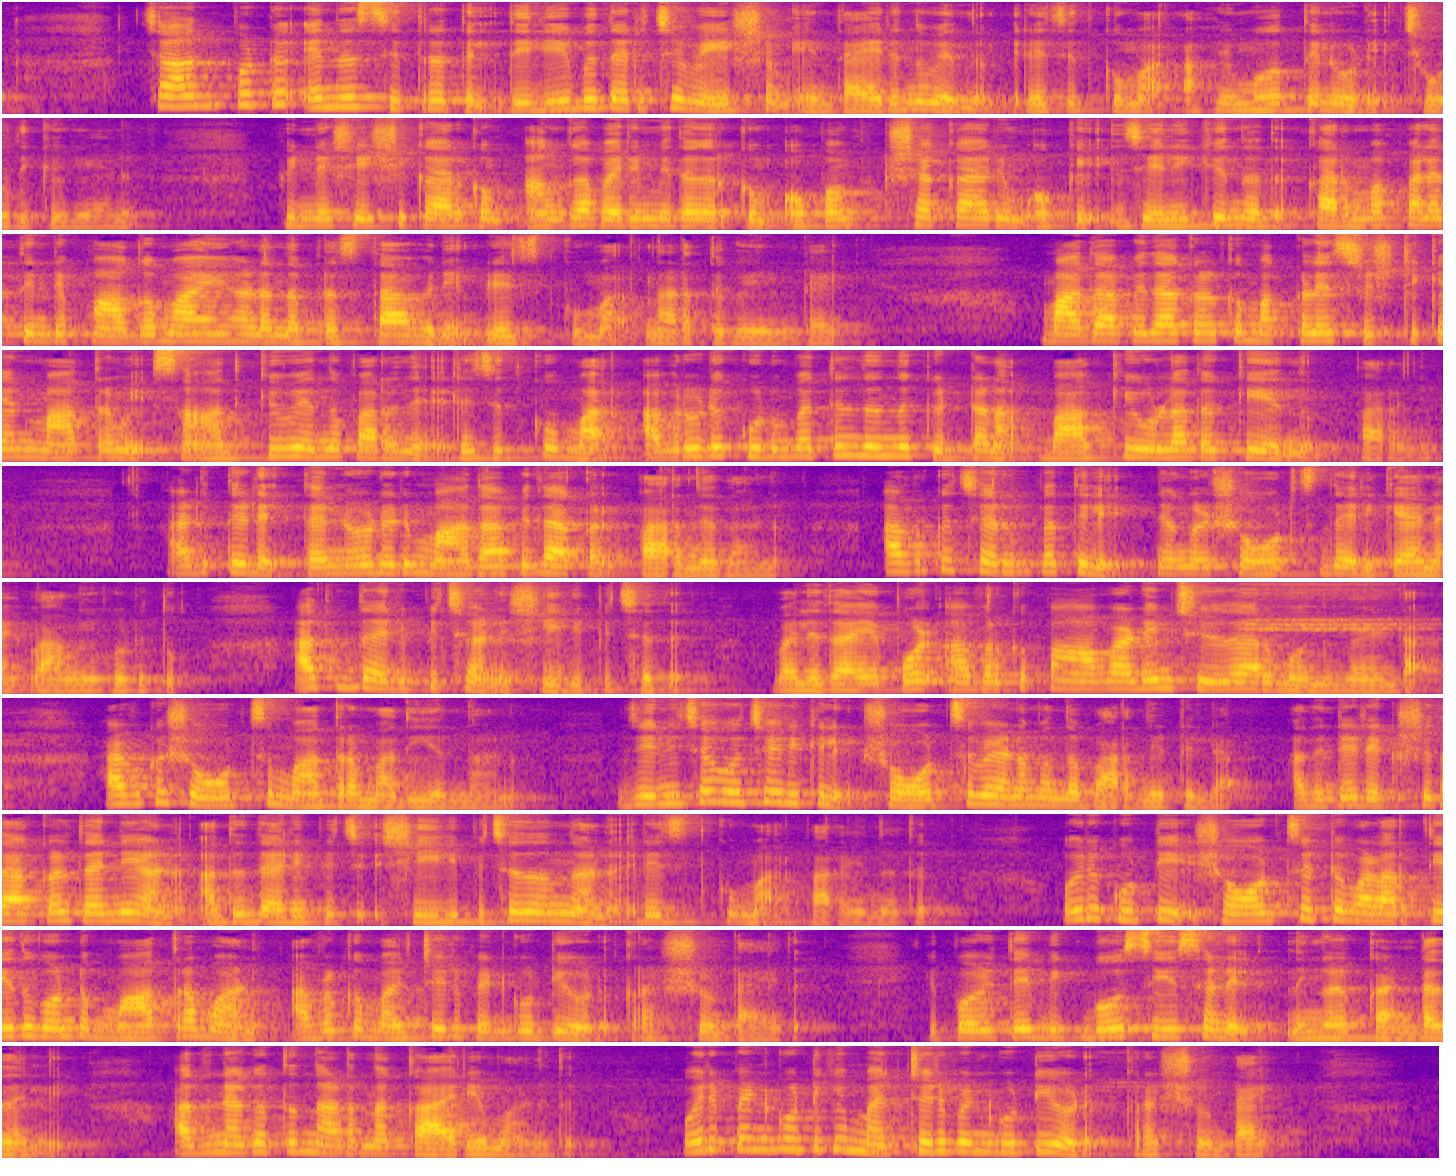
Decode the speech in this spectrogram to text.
ചാൻപൊട്ട് എന്ന ചിത്രത്തിൽ ദിലീപ് ധരിച്ച വേഷം എന്തായിരുന്നുവെന്നും രജിത് കുമാർ അഭിമുഖത്തിലൂടെ ചോദിക്കുകയാണ്. ഭിന്നശേഷിക്കാർക്കും അംഗപരിമിതർക്കും ഒപ്പം ഭിക്ഷക്കാരും ഒക്കെ ജനിക്കുന്നത് കർമ്മഫലത്തിന്റെ ഭാഗമായാണെന്ന പ്രസ്താവനയും രജിത് കുമാർ നടത്തുകയുണ്ടായി. മാതാപിതാക്കൾക്ക് മക്കളെ സൃഷ്ടിക്കാൻ മാത്രമേ സാധിക്കൂ എന്ന് പറഞ്ഞ് രജിത് കുമാർ അവരുടെ കുടുംബത്തിൽ നിന്ന് കിട്ടണം ബാക്കിയുള്ളതൊക്കെയെന്നും പറഞ്ഞു. അടുത്തിടെ തന്നോടൊരു മാതാപിതാക്കൾ പറഞ്ഞതാണ്. അവർക്ക് ചെറുപ്പത്തിലെ ഞങ്ങൾ ഷോർട്സ് ധരിക്കാനായി വാങ്ങിക്കൊടുത്തു. അത് ധരിപ്പിച്ചാണ് ശീലിപ്പിച്ചത്. വലുതായപ്പോൾ അവർക്ക് പാവാടയും ചുരിദാറും ഒന്നും വേണ്ട. അവർക്ക് ഷോർട്സ് മാത്രം മതി എന്നാണ്. ജനിച്ച കൊച്ചൊരിക്കലും ഷോർട്സ് വേണമെന്ന് പറഞ്ഞിട്ടില്ല. അതിന്റെ രക്ഷിതാക്കൾ തന്നെയാണ് അത് ധരിപ്പിച്ച് ശീലിപ്പിച്ചതെന്നാണ് രജിത് കുമാർ പറയുന്നത്. ഒരു കുട്ടി ഷോർട്സ് ഇട്ട് വളർത്തിയത് കൊണ്ട് മാത്രമാണ് അവൾക്ക് മറ്റൊരു പെൺകുട്ടിയോട് ക്രഷ് ഉണ്ടായത്. ഇപ്പോഴത്തെ ബിഗ് ബോസ് സീസണിൽ നിങ്ങൾ കണ്ടതല്ലേ? അതിനകത്ത് നടന്ന കാര്യമാണിത്. ഒരു പെൺകുട്ടിക്ക് മറ്റൊരു പെൺകുട്ടിയോട് ക്രഷ് ഉണ്ടായി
